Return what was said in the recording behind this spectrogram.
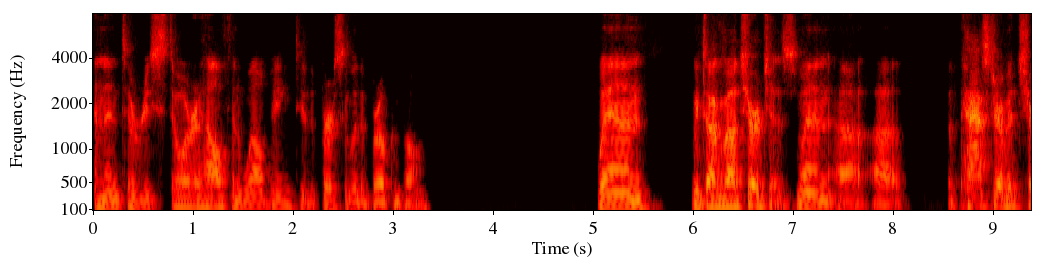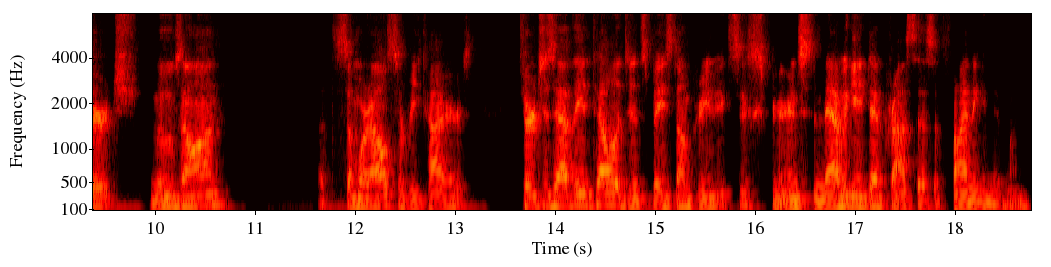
and then to restore health and well being to the person with a broken bone. When we talk about churches, when uh, uh, the pastor of a church moves on somewhere else or retires, Churches have the intelligence based on previous experience to navigate that process of finding a new one.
